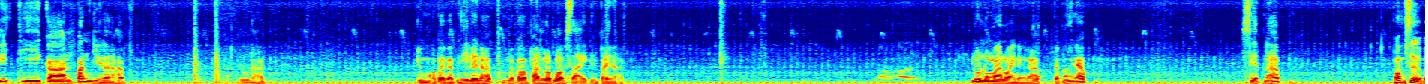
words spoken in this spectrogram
วิธีการปั้นเหยื่อนะครับ ดูนะครับ จุ่มเข้าไปแบบนี้เลยนะครับ แล้วก็พันรอบๆสายขึ้นไปนะครับรูดลงมาหน่อยหนึ่งนะครับ แบบนี้นะครับ เสร็จนะครับ พร้อมเสิร์ฟ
